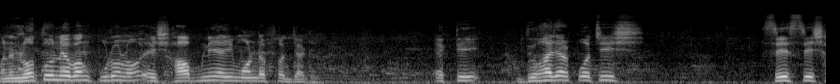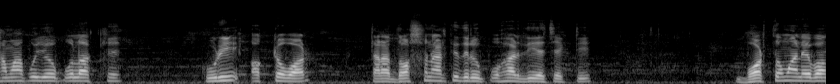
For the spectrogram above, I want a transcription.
মানে নতুন এবং পুরনো এই সব নিয়ে এই মণ্ডপ সজ্জাটি। একটি দু হাজার পঁচিশ শ্রী শ্রী শ্যামা পুজো উপলক্ষে কুড়ি অক্টোবর তারা দর্শনার্থীদের উপহার দিয়েছে একটি বর্তমান এবং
